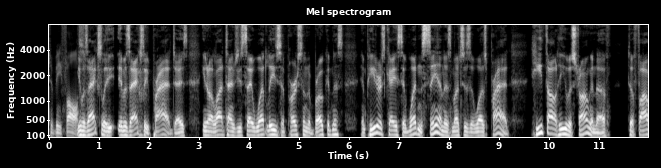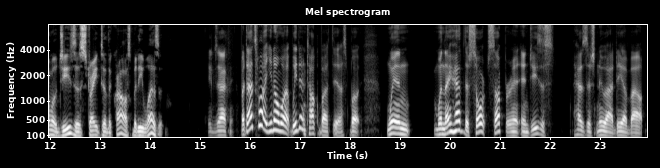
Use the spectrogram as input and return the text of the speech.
to be false. It was actually it was actually pride, Jace. You know, a lot of times you say what leads a person to brokenness. In Peter's case, it wasn't sin as much as it was pride. He thought he was strong enough to follow Jesus straight to the cross, but he wasn't. Exactly. But that's why you know what we didn't talk about this, but when when they had the supper and, and Jesus has this new idea about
